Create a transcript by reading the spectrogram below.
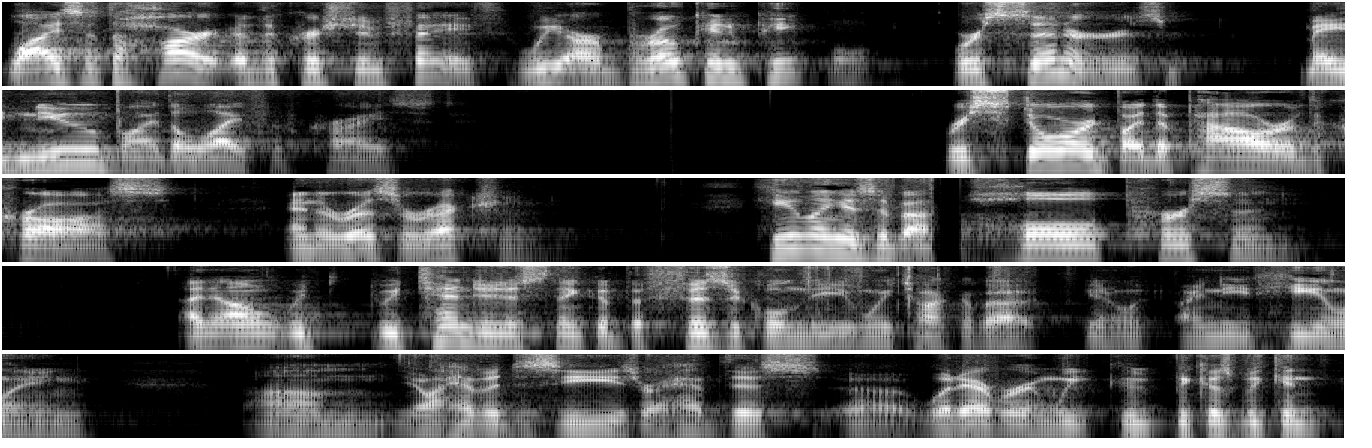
lies at the heart of the Christian faith. We are broken people. We're sinners made new by the life of Christ, restored by the power of the cross and the resurrection. Healing is about the whole person I know we, we tend to just think of the physical need when we talk about, you know, I need healing. Um, you know, I have a disease or I have this, uh, whatever, and we because we can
